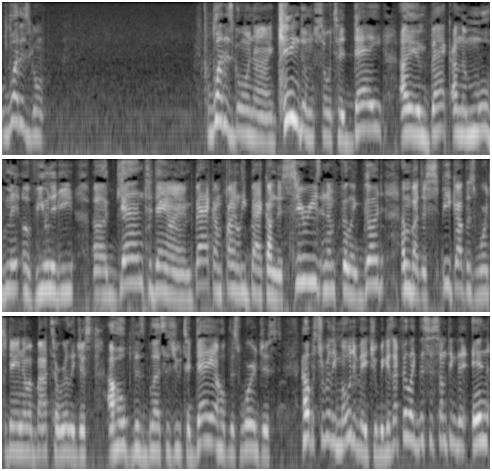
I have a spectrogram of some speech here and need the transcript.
What is going what is going on? Kingdom. So today i am back on the movement of unity. Again today i am back. I'm finally back on this series and i'm feeling good. I'm about to speak out this word today and i'm about to really just i hope this blesses you today. I hope this word just helps to really motivate you because i feel like this is something that in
